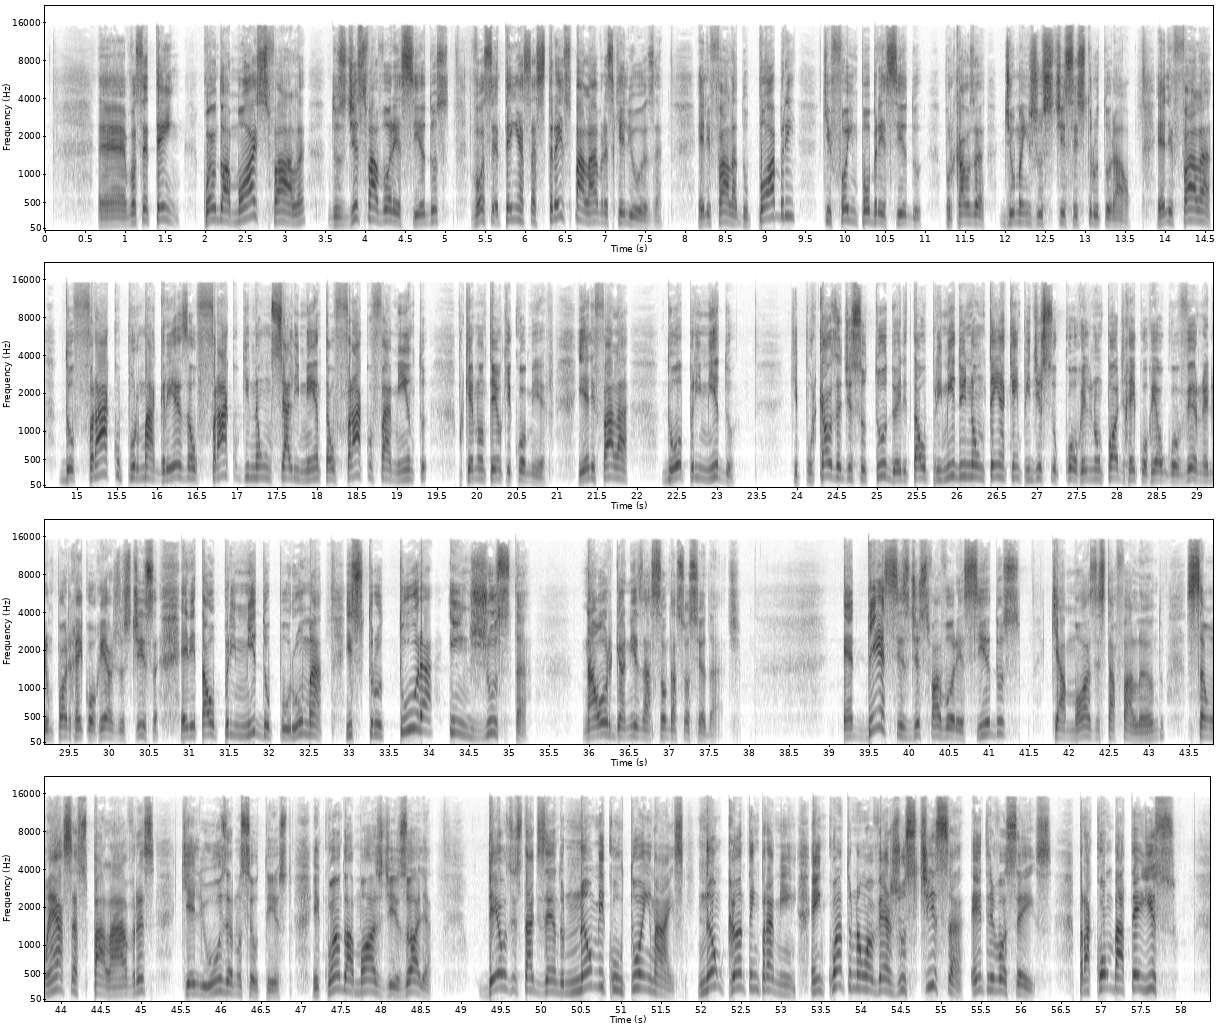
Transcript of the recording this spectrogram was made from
é, você tem Quando Amós fala dos desfavorecidos, você tem essas três palavras que ele usa. Ele fala do pobre que foi empobrecido por causa de uma injustiça estrutural. Ele fala do fraco por magreza, o fraco que não se alimenta, o fraco faminto, porque não tem o que comer. E ele fala do oprimido, que por causa disso tudo ele está oprimido e não tem a quem pedir socorro, ele não pode recorrer ao governo, ele não pode recorrer à justiça, ele está oprimido por uma estrutura injusta na organização da sociedade. É desses desfavorecidos que Amós está falando, são essas palavras que ele usa no seu texto. E quando Amós diz: Olha, Deus está dizendo: não me cultuem mais, não cantem para mim, enquanto não houver justiça entre vocês, para combater isso,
